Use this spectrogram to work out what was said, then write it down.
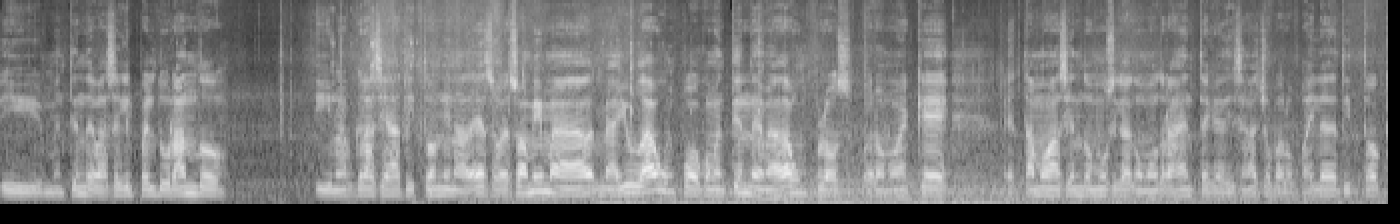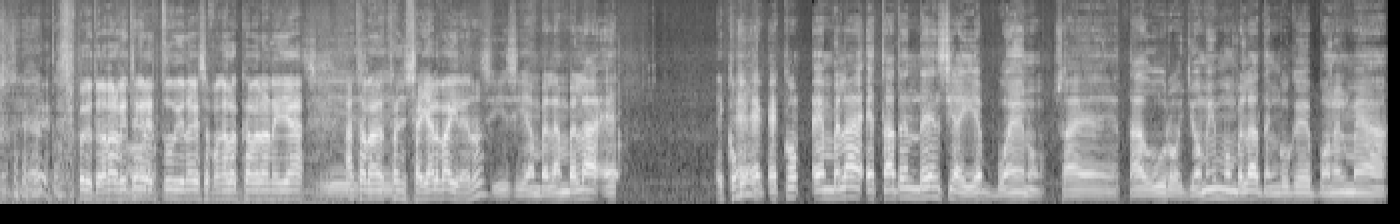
y, ¿me entiendes? Va a seguir perdurando y no es gracias a TikTok ni nada de eso. Eso a mí me ha, me ha ayudado un poco, ¿me entiendes? Me ha dado un plus, pero no es que estamos haciendo música como otra gente que dicen, hacho, para los bailes de TikTok, que sí esto. Porque tú lo habrás visto en el estudio, ¿no? Que se pongan los cabrones ya Sí, hasta para sí. hasta ensayar baile, ¿no? Sí, sí, en verdad, en verdad, es, Es como... es- es co- en verdad está tendencia y es bueno, o sea, eh, está duro. Yo mismo, en verdad, tengo que ponerme a,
